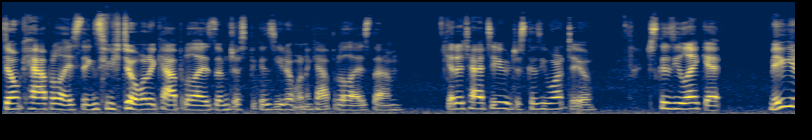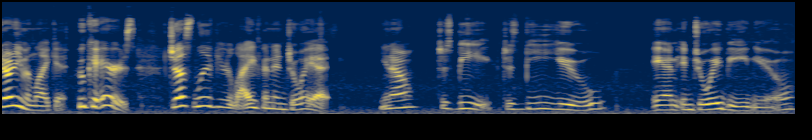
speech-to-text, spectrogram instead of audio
Don't capitalize things if you don't want to capitalize them just because you don't want to capitalize them. Get a tattoo just because you want to, just because you like it. Maybe you don't even like it. Who cares? Just live your life and enjoy it. You know? Just be. Just be you and enjoy being you.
